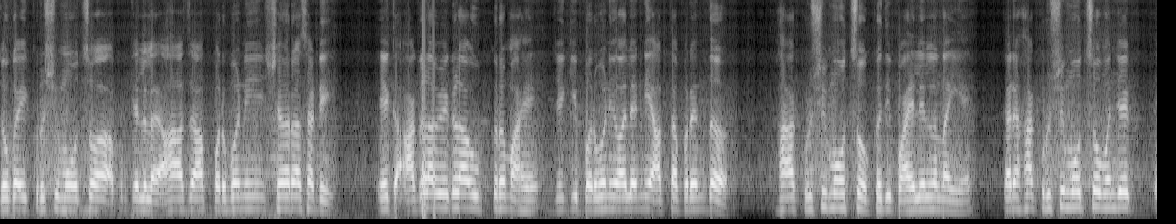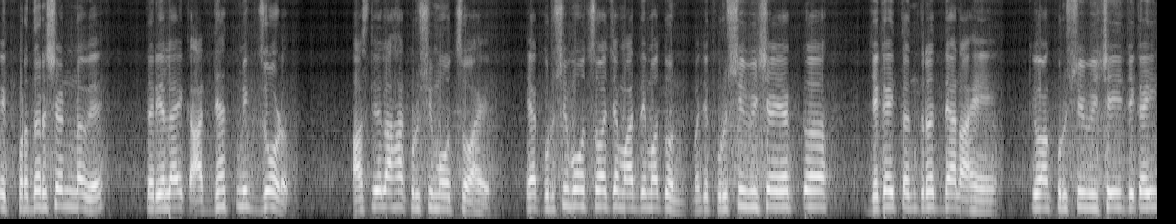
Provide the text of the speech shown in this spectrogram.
जो काही कृषी महोत्सव आपण केलेला आहे हा आज हा परभणी शहरासाठी एक आगळा वेगळा उपक्रम आहे जे की परभणीवाल्यांनी आतापर्यंत हा कृषी महोत्सव कधी पाहिलेला नाही आहे कारण हा कृषी महोत्सव म्हणजे एक प्रदर्शन नव्हे तर याला एक आध्यात्मिक जोड असलेला हा कृषी महोत्सव आहे. या कृषी महोत्सवाच्या माध्यमातून म्हणजे कृषीविषयक जे काही तंत्रज्ञान आहे किंवा कृषीविषयी जे काही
